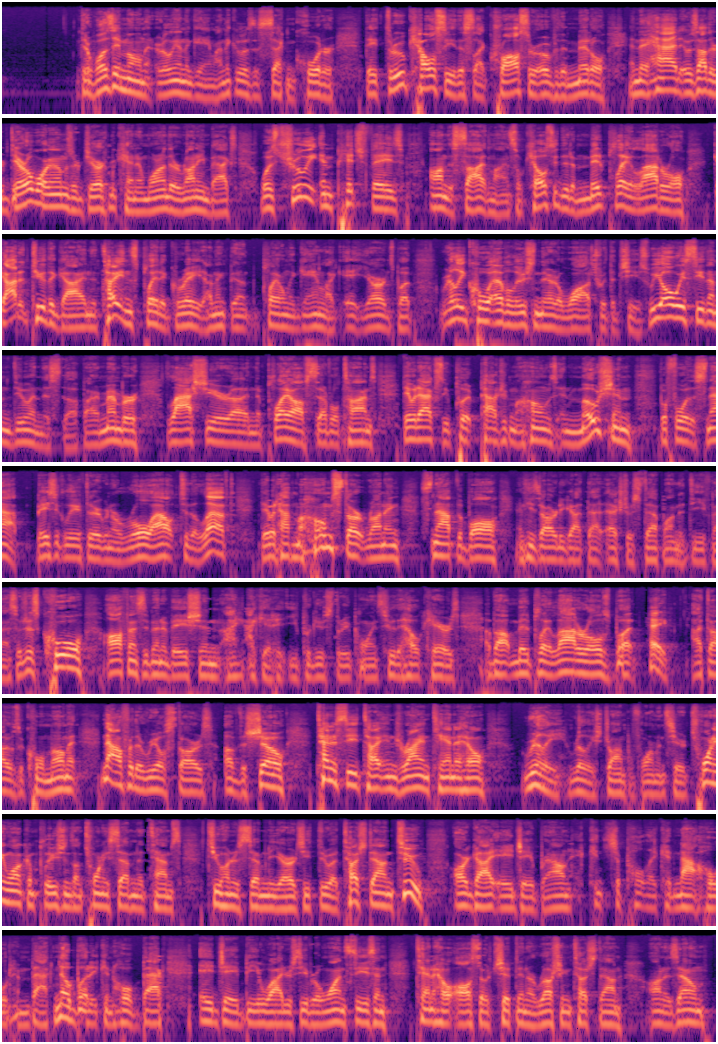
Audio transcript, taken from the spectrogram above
there was a moment early in the game, I think it was the second quarter, they threw Kelce this like crosser over the middle, and they had it was either Darrel Williams or Jerick McKinnon, one of their running backs, was truly in pitch phase on the sideline. So Kelce did a mid play lateral, got it to the guy, and the Titans played it great. I think the play only gained like eight yards, but really cool evolution there to watch with the Chiefs. We always see them doing this stuff. I remember last year uh, in the playoffs several times, they would actually put Patrick Mahomes in motion before the snap. Basically, if they're going to roll out to the left, they would have Mahomes start running, snap the ball, and he's already got that extra step on the defense. So just cool offensive innovation. I, I get it. You produce three points. Who the hell cares about mid play laterals? But hey, I thought it was a cool moment. Now for the real stars of the show Tennessee Titans, Ryan Tannehill. Really, really strong performance here. 21 completions on 27 attempts, 270 yards. He threw a touchdown to our guy, A.J. Brown. Chipotle could not hold him back. Nobody can hold back AJB, wide receiver one season. Tannehill also chipped in a rushing touchdown on his own.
